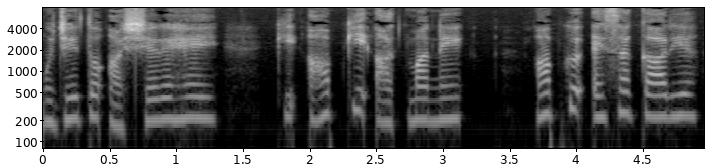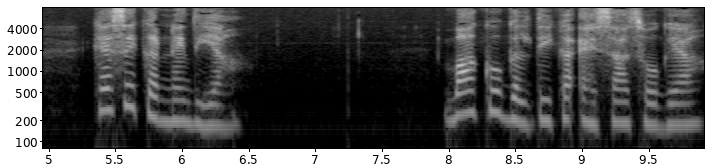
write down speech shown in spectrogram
मुझे तो आश्चर्य है कि आपकी आत्मा ने आपको ऐसा कार्य कैसे करने दिया? बा को गलती का एहसास हो गया।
